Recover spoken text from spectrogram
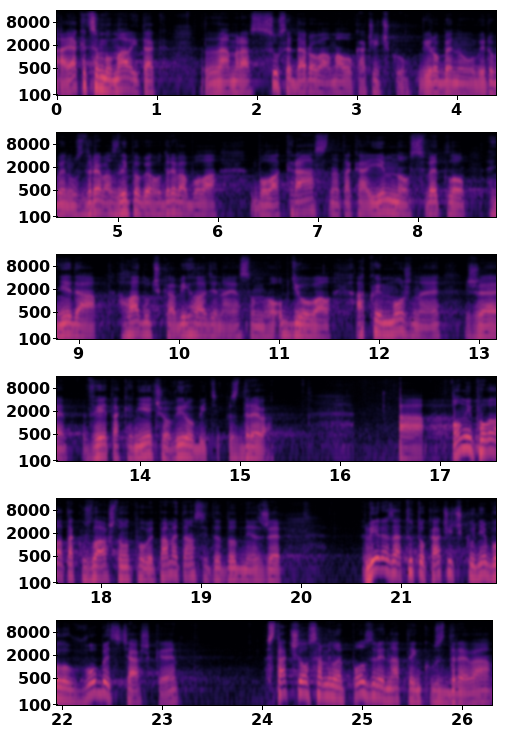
A ja keď som bol malý, tak nám raz sused daroval malú kačičku, vyrobenú, vyrobenú z dreva, z lipového dreva. Bola, bola krásna, taká jemno, svetlo, hnedá, hladučka, vyhladená. Ja som ho obdivoval. Ako je možné, že vie také niečo vyrobiť z dreva? A on mi povedal takú zvláštnu odpoveď. Pamätám si to dodnes, že Vyrezať túto kačičku nebolo vôbec ťažké. Stačilo sa mi len pozrieť na ten kus dreva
